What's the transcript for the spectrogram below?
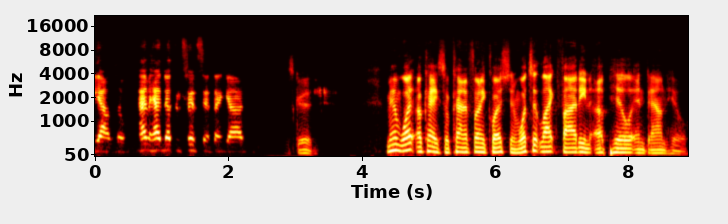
yeah, so I haven't had nothing since then, thank God. That's good. Man, what? Okay, so kind of funny question. What's it like fighting uphill and downhill?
